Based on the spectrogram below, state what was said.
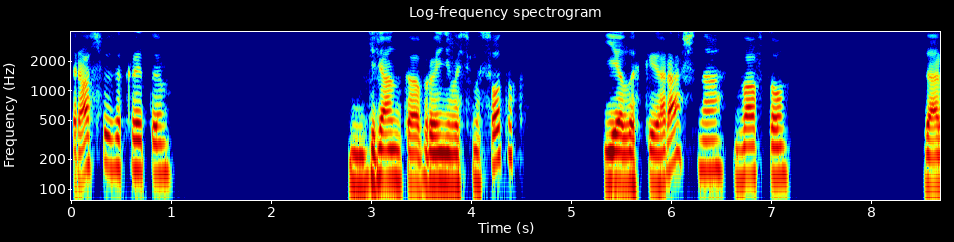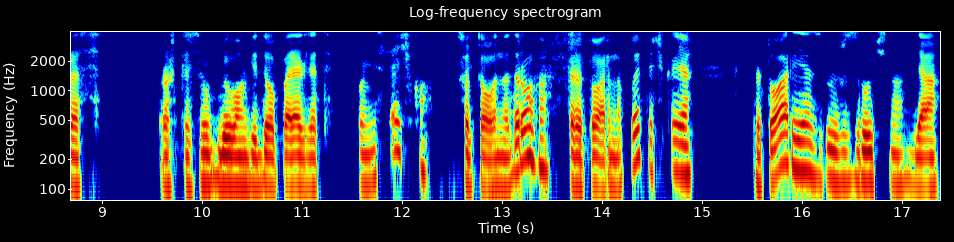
терасою закритою. Ділянка в районі 8 соток. Є легкий гараж на два авто. Зараз трошки зроблю вам відеоперегляд по містечку. Асфальтована дорога, тротуарна плиточка є, тротуар є дуже зручно для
